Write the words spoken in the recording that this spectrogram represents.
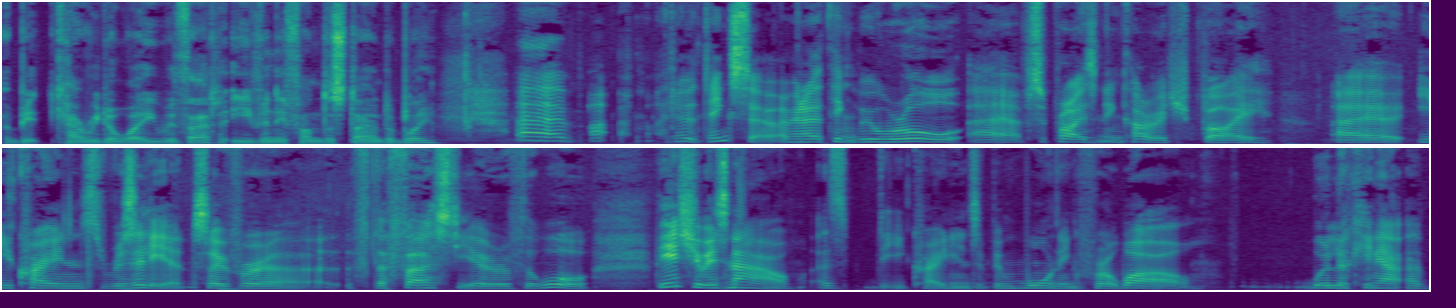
a bit carried away with that, even if understandably? Uh, I, I, don't think so. I mean, I think we were all uh, surprised and encouraged by uh, Ukraine's resilience over uh, the first year of the war. The issue is now, as the Ukrainians have been warning for a while, we're looking at a,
